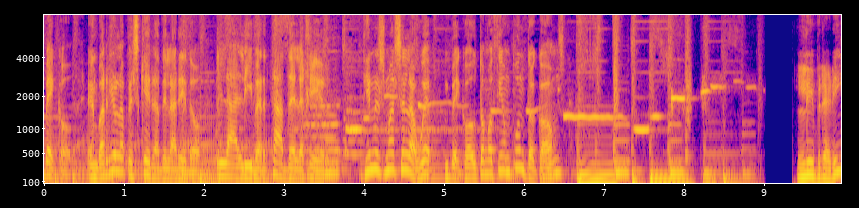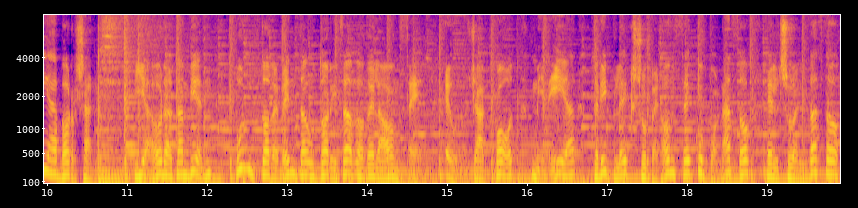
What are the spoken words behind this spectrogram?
Beco, en Barrio La Pesquera de Laredo, la libertad de elegir. Tienes más en la web becoautomoción.com. Librería Borsan. Y ahora también punto de venta autorizado de la 11. Eurojackpot, Mi Día, Triplex, Super 11, Cuponazo, El Sueldazo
